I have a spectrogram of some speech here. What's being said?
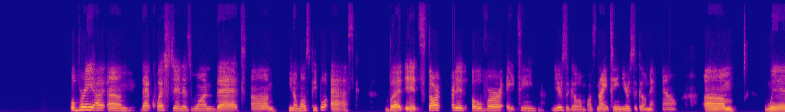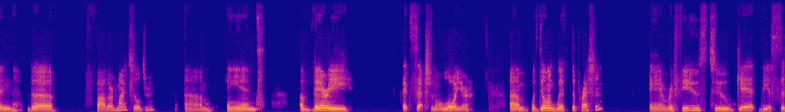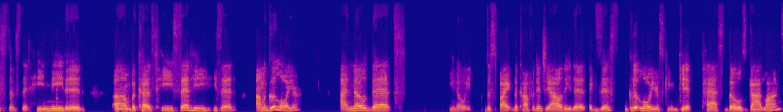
Well, Bree, um, that question is one that um, you know most people ask, but it started over 18 years ago, almost 19 years ago now, um, when the father of my children um, and a very exceptional lawyer, um, was dealing with depression and refused to get the assistance that he needed um, because he said he he said I'm a good lawyer. I know that, you know, despite the confidentiality that exists, good lawyers can get past those guidelines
